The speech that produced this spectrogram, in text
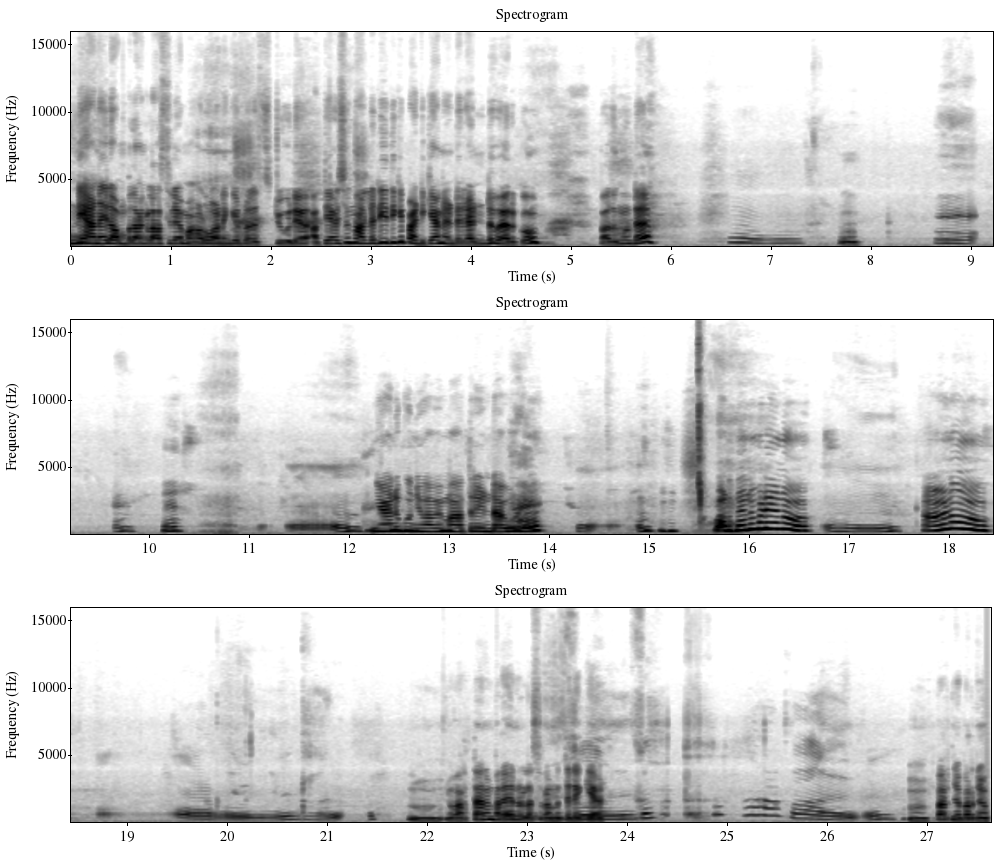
ഉണ്ണിയാണേലും ഒമ്പതാം ക്ലാസ്സിലെ മാളും ആണെങ്കിൽ പ്ലസ് ടുവിൽ അത്യാവശ്യം നല്ല രീതിക്ക് പഠിക്കാനുണ്ട് രണ്ടു പേർക്കും. അപ്പം അതുകൊണ്ട് ഞാൻ കുഞ്ഞുമാവൻ മാത്രമേ ഉണ്ടാവുള്ളൂ. വർദ്ധനം ഇവിടെയാണോ? വർത്താനം പറയാനുള്ള ശ്രമത്തിലൊക്കെയാണ് പറഞ്ഞോ പറഞ്ഞോ.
